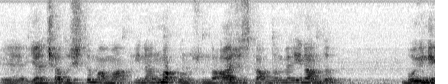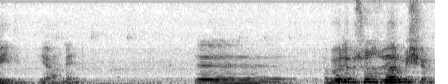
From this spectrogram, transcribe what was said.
E, yani çalıştım ama inanma konusunda aciz kaldım ve inandım. Boyun eğdim yani. E, böyle bir söz vermişim.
